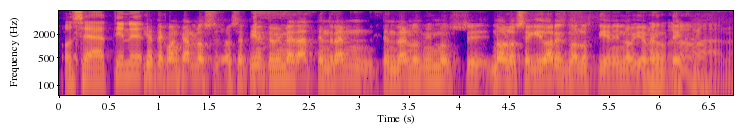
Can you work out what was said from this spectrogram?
O sea, tiene... Fíjate, Juan Carlos, o sea, tiene tu misma edad, tendrán, tendrán los mismos, eh, no, los seguidores no los tienen, obviamente. No, no, no.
